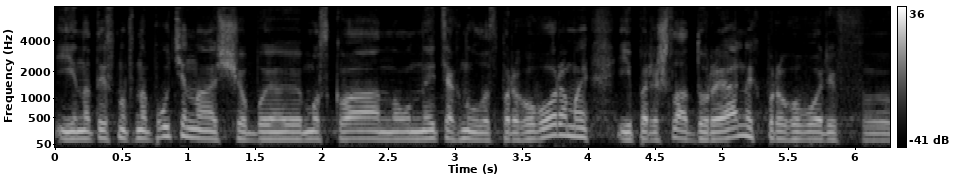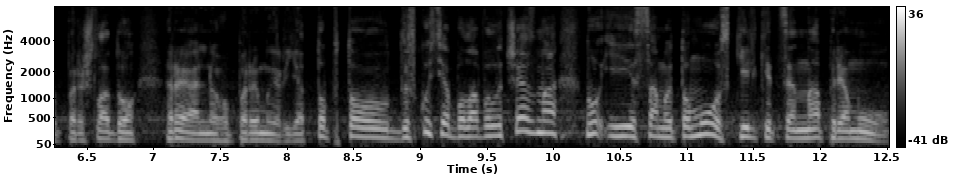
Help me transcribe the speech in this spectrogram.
і натиснув на Путіна, щоб Москва ну не тягнула з переговорами і перейшла до реальних переговорів, е, перейшла до реального перемир'я. Тобто дискусія була величезна. Ну і саме тому, оскільки це напряму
